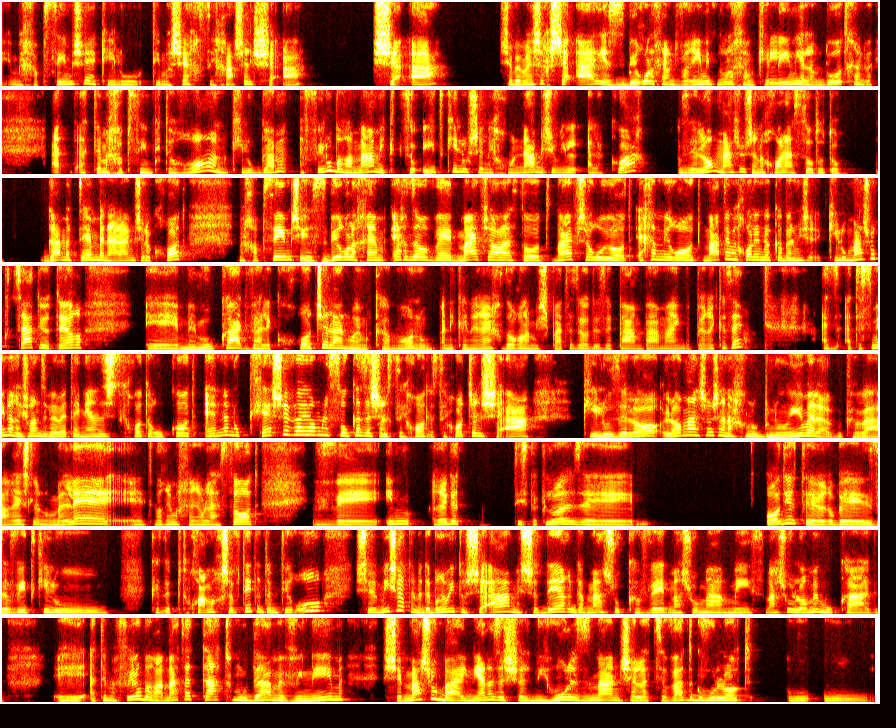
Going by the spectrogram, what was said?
מחפשים שכאילו תימשך שיחה של שעה? שעה? שבמשך שעה יסבירו לכם דברים, ייתנו לכם כלים, ילמדו אתכם. אתם מחפשים פתרון, כאילו גם אפילו ברמה המקצועית, כאילו שנכונה בשביל הלקוח, זה לא משהו שנכון לעשות אותו. גם אתם בנעליים של לקוחות מחפשים שיסבירו לכם איך זה עובד, מה אפשר לעשות, מה האפשרויות, איך הן נראות, מה אתם יכולים לקבל, מש... כאילו משהו קצת יותר ממוקד, והלקוחות שלנו הם כמונו. אני כנראה אחזור על המשפט הזה עוד איזה פעם, פעמיים בפרק הזה. אז התסמין הראשון זה באמת העניין הזה של שיחות ארוכות. אין לנו קשב היום לסוג כזה של שיחות, לשיחות של שעה. כאילו זה לא, לא משהו שאנחנו בנויים אליו כבר, יש לנו מלא אה, דברים אחרים לעשות. ואם רגע תסתכלו על זה עוד יותר בזווית כאילו כזה פתוחה מחשבתית, אתם תראו שמי שאתם מדברים איתו שעה משדר גם משהו כבד, משהו מעמיס, משהו לא ממוקד. אה, אתם אפילו ברמת התת מודע מבינים שמשהו בעניין הזה של ניהול זמן, של הצבת גבולות, הוא, הוא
